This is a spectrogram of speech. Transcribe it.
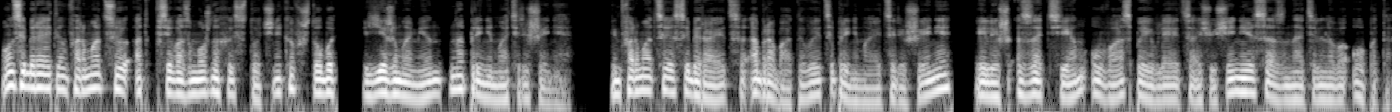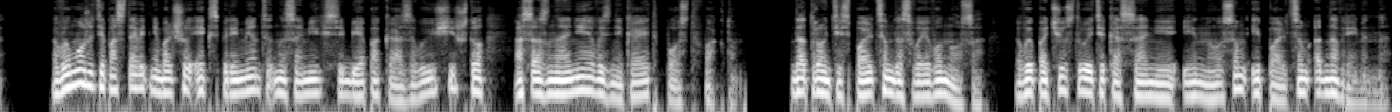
Он собирает информацию от всевозможных источников, чтобы ежемоментно принимать решения. Информация собирается, обрабатывается, принимается решение, и лишь затем у вас появляется ощущение сознательного опыта. Вы можете поставить небольшой эксперимент на самих себе, показывающий, что осознание возникает постфактум. Дотроньтесь пальцем до своего носа. Вы почувствуете касание и носом, и пальцем одновременно.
